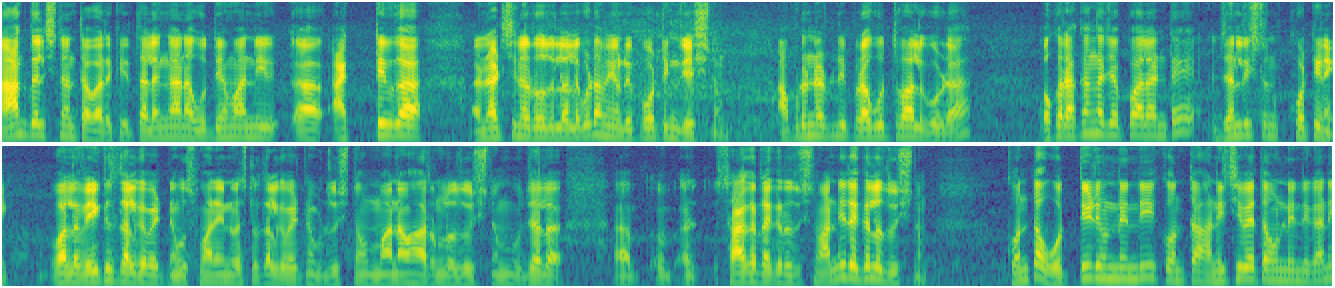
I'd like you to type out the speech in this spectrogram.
నాకు తెలిసినంత వరకు తెలంగాణ ఉద్యమాన్ని యాక్టివ్గా నడిచిన రోజులలో కూడా మేము రిపోర్టింగ్ చేసినాం. అప్పుడున్నటువంటి ప్రభుత్వాలు కూడా ఒక రకంగా చెప్పాలంటే జర్నలిస్టులను కొట్టినాయి. వాళ్ళ వెహికల్స్ తలగబెట్టినాం ఉస్మాన్ యూనివర్సిటీలో తలగబెట్టినప్పుడు చూసినాం మానవహారంలో చూసినాం జల సాగర్ దగ్గర చూసినాం అన్ని దగ్గరలో చూసినాం. కొంత ఒత్తిడి ఉండింది కొంత అణిచివేత ఉండింది కానీ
